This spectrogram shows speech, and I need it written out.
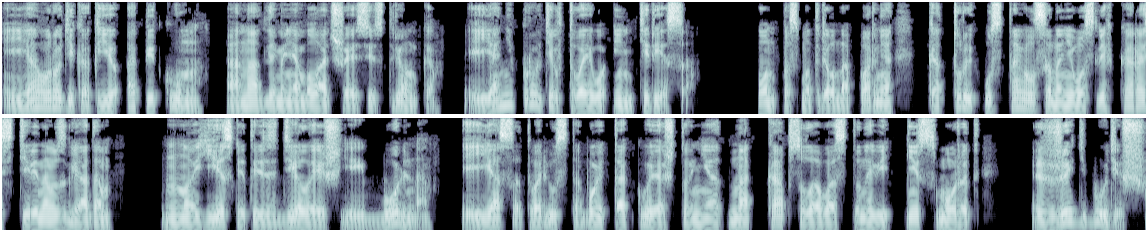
«Я вроде как ее опекун, она для меня младшая сестренка, и я не против твоего интереса». Он посмотрел на парня, который уставился на него слегка растерянным взглядом. «Но если ты сделаешь ей больно, и я сотворю с тобой такое, что ни одна капсула восстановить не сможет. Жить будешь,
